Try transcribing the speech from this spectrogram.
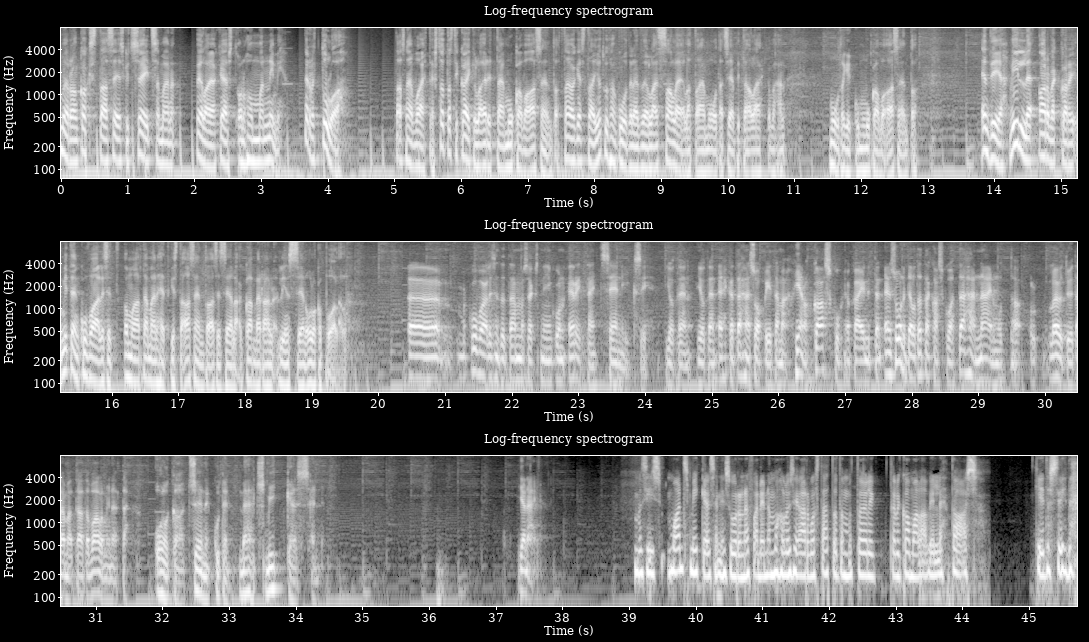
Numero on 277. Pelaajakäst on homman nimi. Tervetuloa! Taas näin vaihteeksi. Toivottavasti kaikilla on erittäin mukava asento. Tai oikeastaan jotkuthan kuuntelee jollain saleilla tai muuta, että siellä pitää olla ehkä vähän muutakin kuin mukava asento. En tiedä. Ville Arvekkari, miten kuvailisit omaa tämänhetkistä asentoasi siellä kameran linssien ulkopuolella? Öö, mä kuvailisin tätä tämmöiseksi niin kuin erittäin tseniksi, joten, joten ehkä tähän sopii tämä hieno kasku, joka ei nyt, en suunnitellut tätä kaskua tähän näin, mutta löytyy tämä täältä valmiina, että olkaa tsen kuten Mads Mikkelsen. Ja näin. Mä siis Mads Mikkelsenin suurena fanina mä haluaisin arvostaa tota, mutta toi oli, toi oli kamala Ville taas. Kiitos siitä.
